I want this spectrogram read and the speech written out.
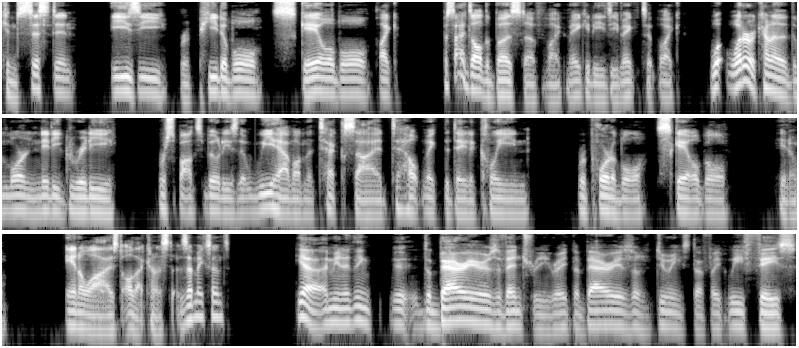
consistent, easy, repeatable, scalable, like besides all the buzz stuff, like make it easy, make it simple, like what what are kind of the more nitty gritty responsibilities that we have on the tech side to help make the data clean, reportable, scalable, you know, analyzed, all that kind of stuff. Does that make sense? Yeah, I mean, I think the, the barriers of entry, right? The barriers of doing stuff like we face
